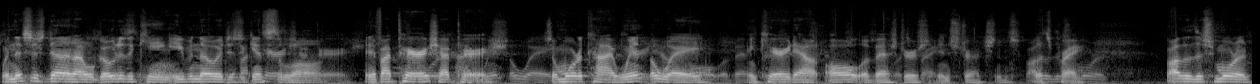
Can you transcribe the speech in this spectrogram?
When this is done, I will go to the king, even though it is against the law. And if I perish, I perish. So Mordecai went away and carried out all of Esther's instructions. Let's pray. Father, this morning,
